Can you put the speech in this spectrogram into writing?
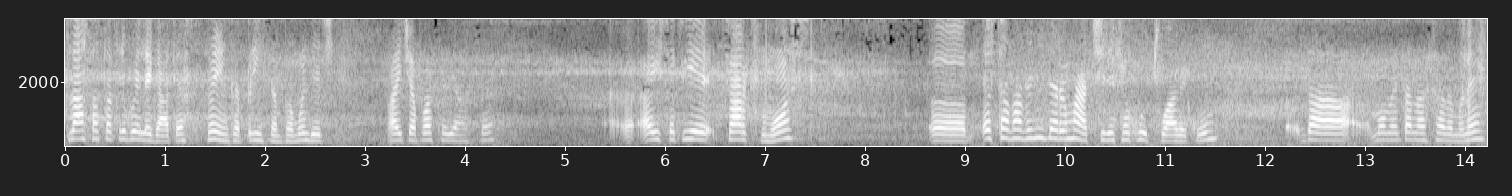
plasa asta trebuie legată, nu e încă prinsă în pământ, deci Aici poate să iasă. Aici să fie țarc frumos. Ăsta va veni dărâmat și refăcut oarecum. Dar momentan așa rămâne.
